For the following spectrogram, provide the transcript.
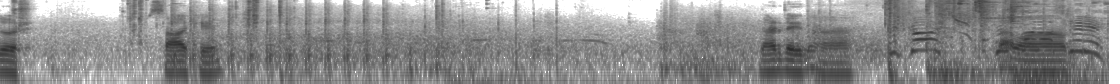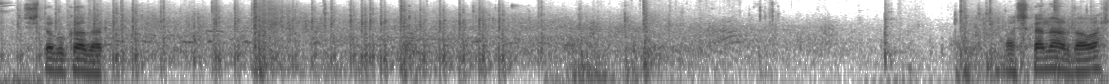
Dur. Sakin. Neredeydi? Ha. Tamam. İşte bu kadar. Başka nerede var?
